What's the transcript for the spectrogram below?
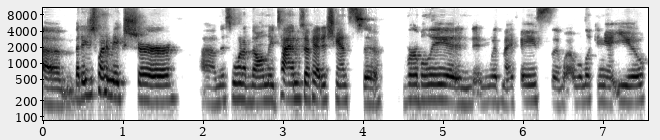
Um, but I just want to make sure um, this is one of the only times I've had a chance to verbally and, and with my face, uh, we're looking at you,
